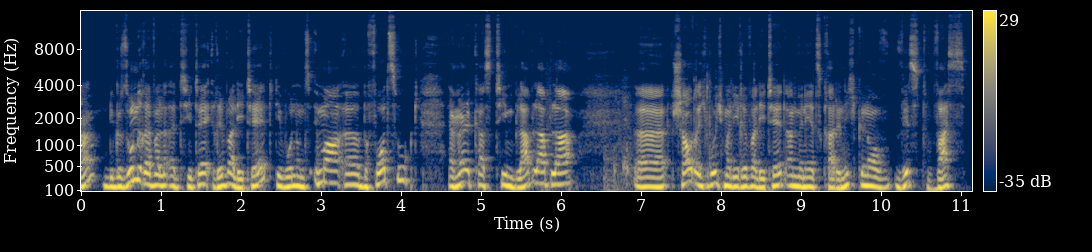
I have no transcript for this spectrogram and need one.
Ja, die gesunde Rivalität, die wurden uns immer äh, bevorzugt. Americas Team, bla bla bla. Äh, schaut euch ruhig mal die Rivalität an, wenn ihr jetzt gerade nicht genau wisst, was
